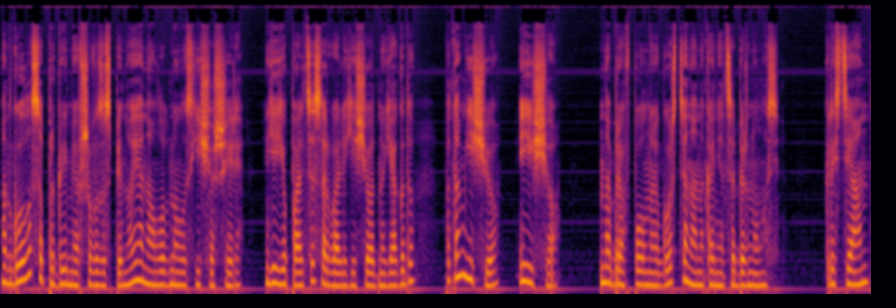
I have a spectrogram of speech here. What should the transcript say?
От голоса, прогремевшего за спиной, она улыбнулась еще шире. Ее пальцы сорвали еще одну ягоду, потом еще и еще. Набрав полную горсть, она, наконец, обернулась. Кристиан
